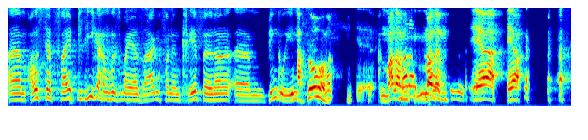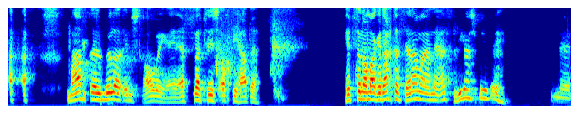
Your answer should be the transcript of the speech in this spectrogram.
Ähm, aus der zweiten Liga, muss man ja sagen, von den Krefelder ähm, Pinguinen. Ach so, Malam, Malam, ja, ja. Marcel Müller in Straubing, ey. Das ist natürlich auch die Härte. Hättest du noch mal gedacht, dass der da mal in der ersten Liga spielt, ey? Nee,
